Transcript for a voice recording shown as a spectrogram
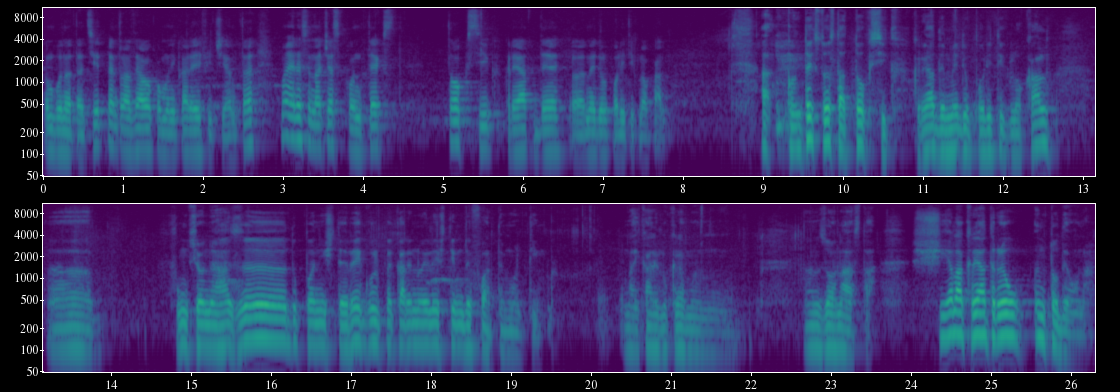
îmbunătățit pentru a avea o comunicare eficientă, mai ales în acest context toxic creat de uh, mediul politic local. A, contextul ăsta toxic creat de mediul politic local uh, funcționează după niște reguli pe care noi le știm de foarte mult timp. Noi care lucrăm în, în zona asta. Și el a creat rău întotdeauna.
